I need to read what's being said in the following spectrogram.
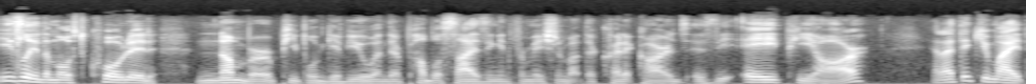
easily the most quoted number people give you when they're publicizing information about their credit cards is the APR. And I think you might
